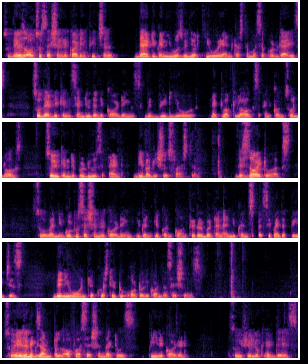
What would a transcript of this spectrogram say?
So there is also session recording feature that you can use with your QA and customer support guys so that they can send you the recordings with video, network logs, and console logs so you can reproduce and debug issues faster. This is how it works. So when you go to session recording, you can click on configure button and you can specify the pages where you want Requestly to auto record the sessions. So here is an example of a session that was pre-recorded. So if you look at this,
